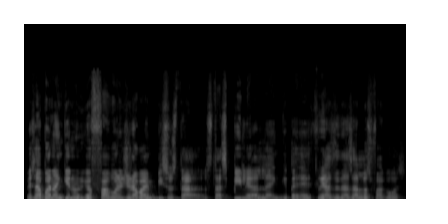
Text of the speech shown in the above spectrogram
μέσα από έναν καινούριο φαγό. Έτσι να πάμε πίσω στα, στα σπήλαια, αλλά ε, χρειάζεται ένας άλλος φαγός.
